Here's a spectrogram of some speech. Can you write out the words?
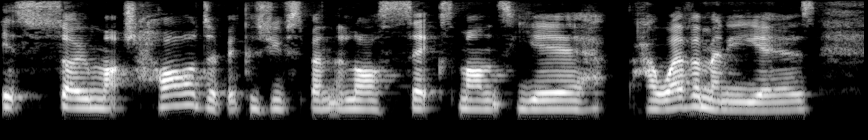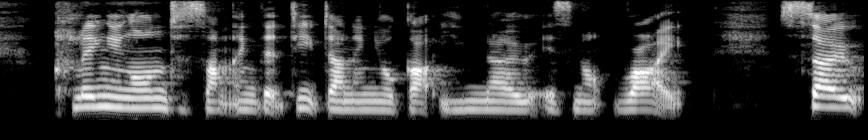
it's so much harder because you've spent the last 6 months year however many years clinging on to something that deep down in your gut you know is not right so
